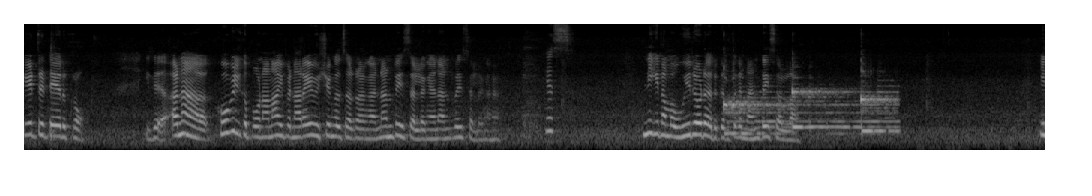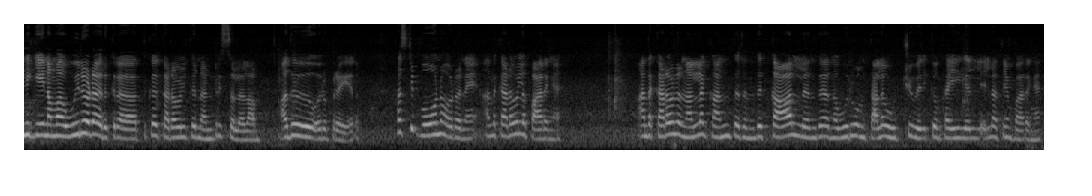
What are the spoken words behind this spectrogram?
கேட்டுகிட்டே இருக்கிறோம். இது ஆனால் கோவிலுக்கு போனான்னா இப்போ நிறைய விஷயங்கள் சொல்கிறாங்க நன்றி சொல்லுங்கள் நன்றி சொல்லுங்கள் எஸ் இன்னைக்கு நம்ம உயிரோடு இருக்கிறதுக்கு நன்றி சொல்லலாம். இன்னைக்கு நம்ம உயிரோட இருக்கிறதுக்கு கடவுளுக்கு நன்றி சொல்லலாம். அது ஒரு ப்ரேயர் ஃபஸ்ட்டு போன உடனே அந்த கடவுளை பாருங்கள் அந்த கடவுளை நல்லா கண் திறந்து கால்லேருந்து அந்த உருவம் தலை உச்சி வரைக்கும் கைகள் எல்லாத்தையும் பாருங்கள்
